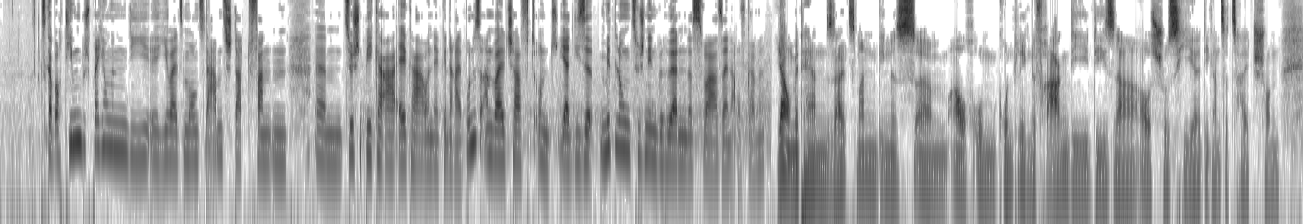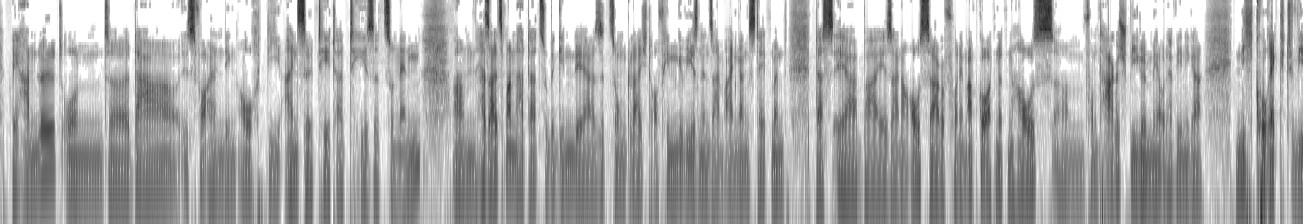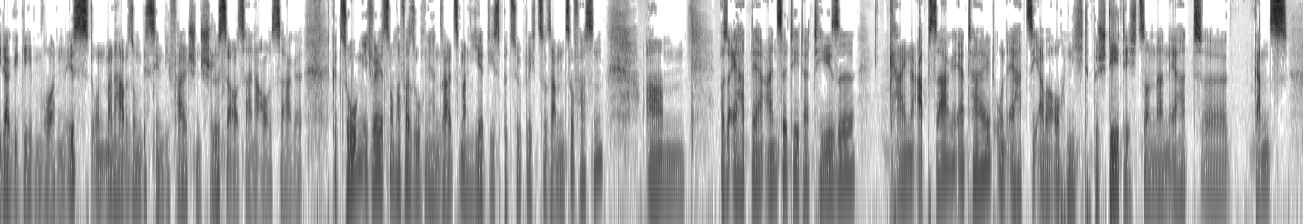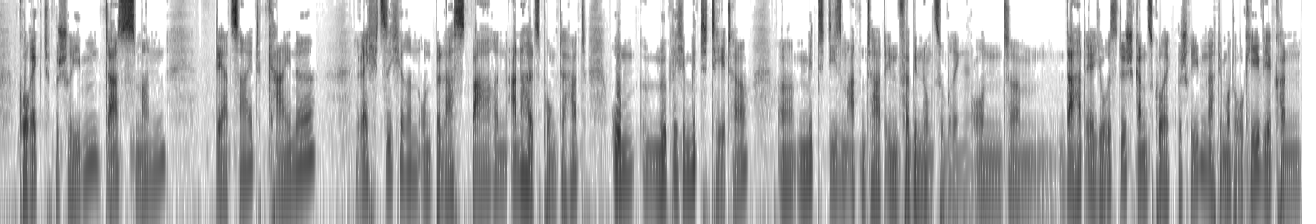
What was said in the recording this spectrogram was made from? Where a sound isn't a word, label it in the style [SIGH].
Es gab auch Teambesprechungen, die äh, jeweils morgens und abends stattfanden ähm, zwischen BKA, LKA und der Generalbundesanwaltschaft. Und ja, diese Mittlungen zwischen den Behörden, das war seine Aufgabe. Ja, und mit Herrn Salzmann ging es ähm, auch um grundlegende Fragen, die dieser Ausschuss hier die ganze Zeit schon behandelt. Und äh, da ist vor allen Dingen auch die Einzeltäterthese zu nennen. Ähm, Herr Salzmann hat da zu Beginn der Sitzung gleich darauf hingewiesen in seinem Eingangsstatement, dass er bei seiner Aussage vor dem Abgeordnetenhaus ähm, vom Tagesspiegel mehr oder weniger nicht korrekt wiedergegeben worden ist und man habe so ein bisschen die falschen Schlüsse aus seiner Aussage gezogen. Ich will jetzt nochmal versuchen, Herrn Salzmann hier diesbezüglich zusammenzufassen. Ähm, also er hat der Einzeltäter-These keine Absage erteilt und er hat sie aber auch nicht bestätigt, sondern er hat äh, ganz korrekt beschrieben, dass man derzeit keine rechtssicheren und belastbaren Anhaltspunkte hat, um mögliche Mittäter äh, mit diesem Attentat in Verbindung zu bringen. Und ähm, da hat er juristisch ganz korrekt beschrieben, nach dem Motto, okay, wir können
